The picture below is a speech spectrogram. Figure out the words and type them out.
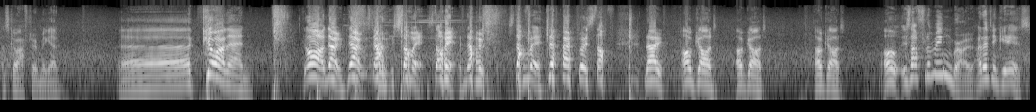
Let's go after him again. Uh, come on then. Oh, no, no, no. Stop it. Stop it. No, stop it. No, stop. No. Oh, God. Oh, God. Oh, God. Oh, is that Flamingbro? I don't think it is.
